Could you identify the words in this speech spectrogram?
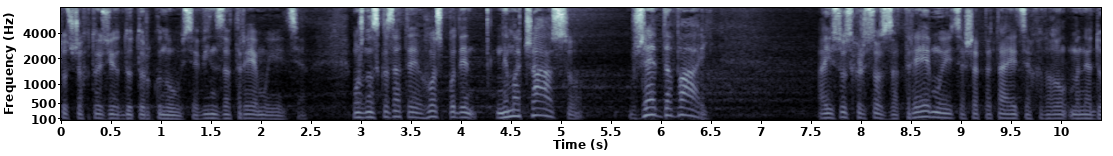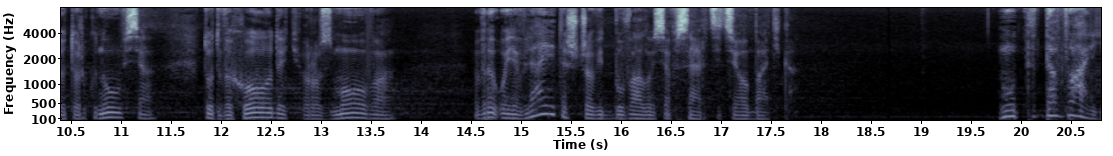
тут ще хтось його доторкнувся, він затримується. Можна сказати, Господи, нема часу, вже давай. А Ісус Христос затримується, ще питається, хто мене доторкнувся. Тут виходить розмова. Ви уявляєте, що відбувалося в серці цього батька? Ну, давай.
